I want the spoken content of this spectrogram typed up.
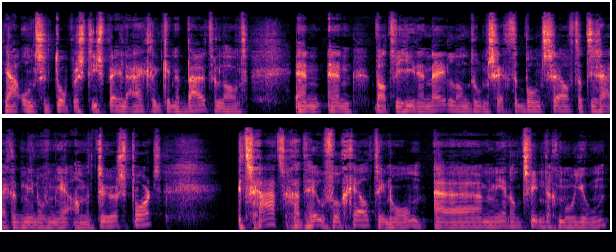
ja, onze toppers die spelen eigenlijk in het buitenland. En, en wat we hier in Nederland doen, zegt de bond zelf, dat is eigenlijk min of meer amateursport. Het schaatsen gaat heel veel geld in om, uh, meer dan 20 miljoen.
